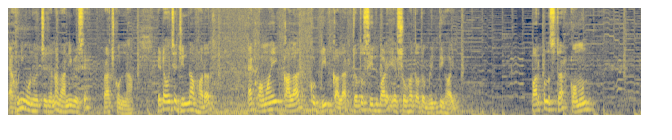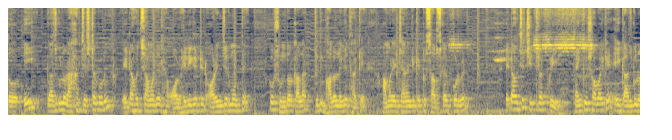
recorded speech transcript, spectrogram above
এখনই মনে হচ্ছে যেন রানী বেশে রাজকন্যা। এটা হচ্ছে জিন্না ভারত। এক অমায়িক কালার, খুব ডিপ কালার। যত শীত বাড়ে, এর শোভা তত বৃদ্ধি হয়। পার্পল স্টার কমন তো এই গাছগুলো রাখার চেষ্টা করুন। এটা হচ্ছে আমাদের ভেরিগেটেড অরেঞ্জের মধ্যে। খুব সুন্দর কালার। যদি ভালো লেগে থাকে, আমার এই চ্যানেলটিকে একটু সাবস্ক্রাইব করবেন। এটা হচ্ছে চিত্রা ক্রিম থ্যাংক ইউ সবাইকে। এই গাছগুলো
